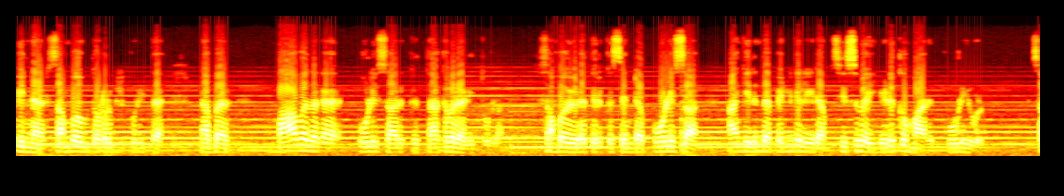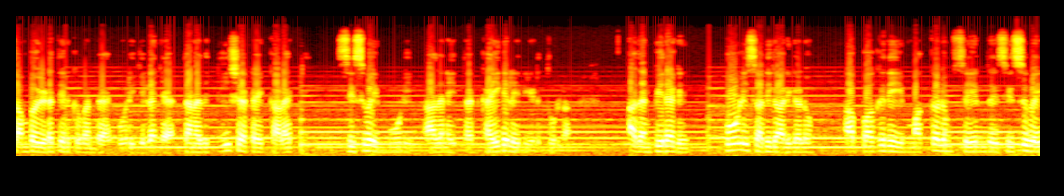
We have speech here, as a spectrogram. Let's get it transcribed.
பின்னர் சம்பவம் தொடர்பில் குறித்த நபர் மாவதக போலீசாருக்கு தகவல் அளித்துள்ளார். சம்பவ இடத்திற்கு சென்ற போலீசார் அங்கிருந்த பெண்களிடம் சிசுவை எடுக்குமாறு கூறியுள் சம்பவ இடத்திற்கு வந்த ஒரு இளைஞர் தனது டி ஷர்ட்டை கலட்டி சிசுவை மூடி அதனை தன் கைகளில் எடுத்துள்ளார். அதன் பிறகு போலீஸ் அதிகாரிகளும் அப்பகுதி மக்களும் சேர்ந்து சிசுவை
